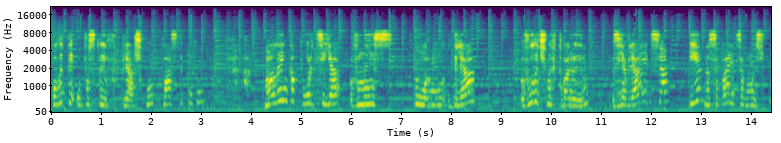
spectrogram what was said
Коли ти опустив пляшку пластикову, маленька порція вниз корму для вуличних тварин з'являється і насипається в миску.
